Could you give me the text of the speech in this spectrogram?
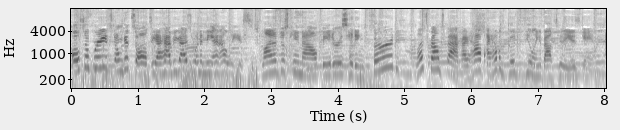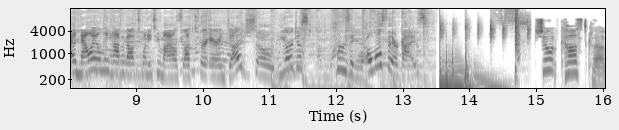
Also, Braves, don't get salty. I have you guys winning the NL East. Lineup just came out. Bader is hitting third. Let's bounce back. I have I have a good feeling about today's game. And now I only have about 22 miles left for Aaron Judge, so we are just cruising. We're almost there, guys. Short Cast Club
